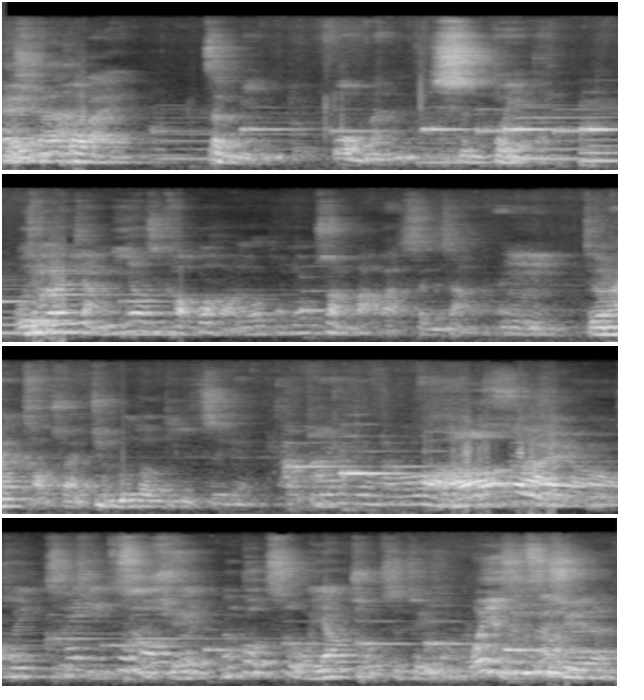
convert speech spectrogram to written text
而且他后来证明我们是对的。我就跟他讲，你要是考不好的话，通通算爸爸身上。嗯，结果他考出来，全部都第一志愿。哎好帅哦！所以自己自学，能够自我要求是最重要的。我也是自学的，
